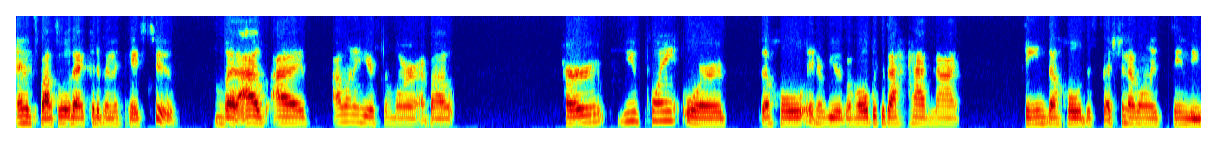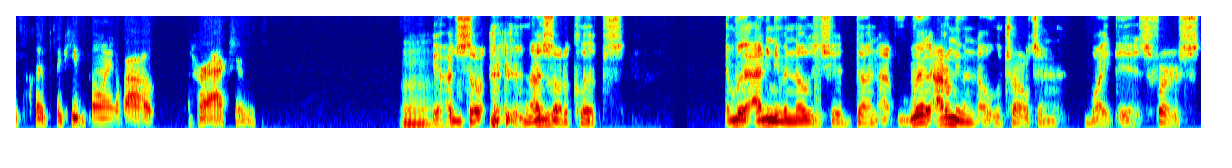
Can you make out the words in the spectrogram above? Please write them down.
And it's possible that could have been the case too. But I I I want to hear some more about her viewpoint or the whole interview as a whole because I have not seen the whole discussion. I've only seen these clips that keep going about her actions. Mm. Yeah, I just saw I just saw the clips. And really, I didn't even know that she had done. I, really, I don't even know who Charleston White is. First,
